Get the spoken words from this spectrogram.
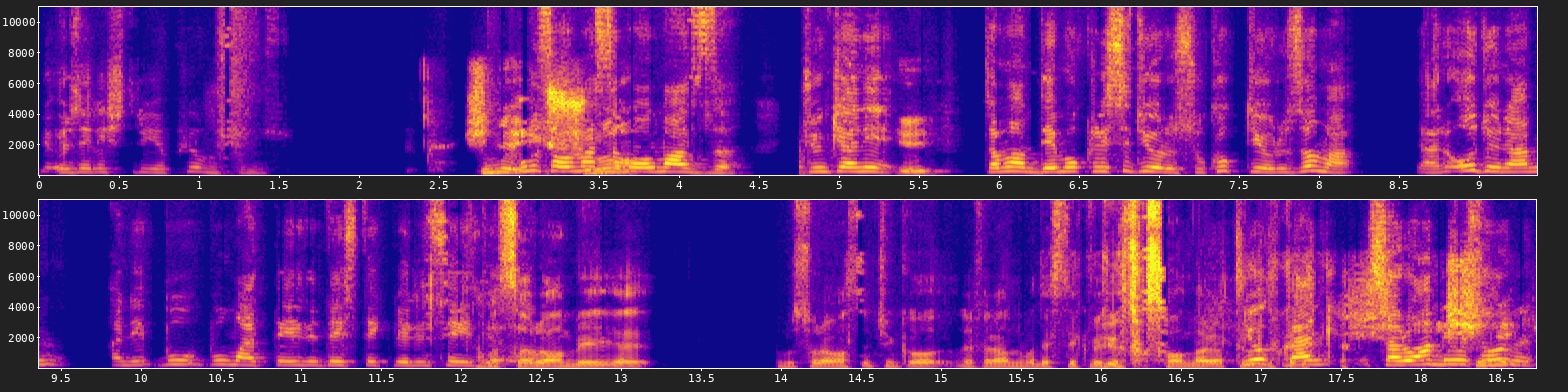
bir öz eleştiri yapıyor musunuz? Şimdi Bunu sormazsam şunu olmazdı. Çünkü hani e, tamam demokrasi diyoruz, hukuk diyoruz ama yani o dönem hani bu bu maddeye de destek verilseydi. Ama o- Saruhan Bey'e bunu soramazsın çünkü o referanduma destek veriyordu sonlar hatırladığı Yok ben. Saruhan Bey'e sormuyorum.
